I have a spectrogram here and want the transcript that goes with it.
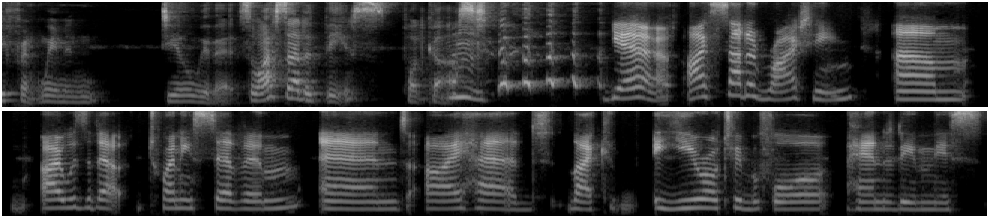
different women deal with it. So I started this podcast. Yeah. I started writing. Um, I was about 27 and I had like a year or two before handed in this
